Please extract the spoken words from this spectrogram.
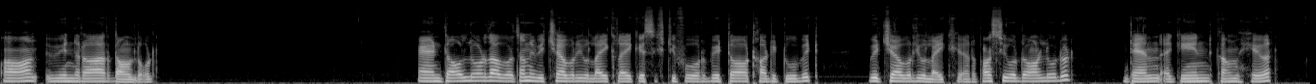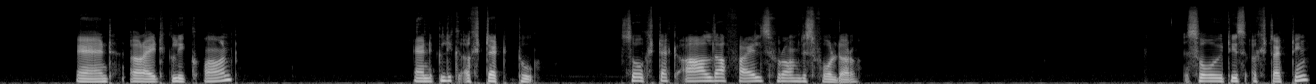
on WinRAR download. And download the version whichever you like like a 64 bit or 32 bit whichever you like. Here once you downloaded then again come here and right click on and click extract to. So extract all the files from this folder. So it is extracting.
